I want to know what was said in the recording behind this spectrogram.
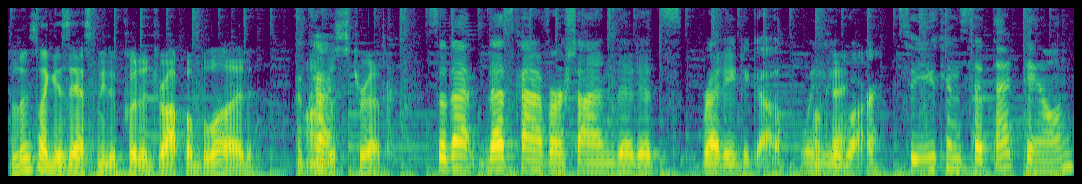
It looks like it's asked me to put a drop of blood on Okay. the strip. So that that's kind of our sign that it's ready to go when Okay. you are. So you can set that down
